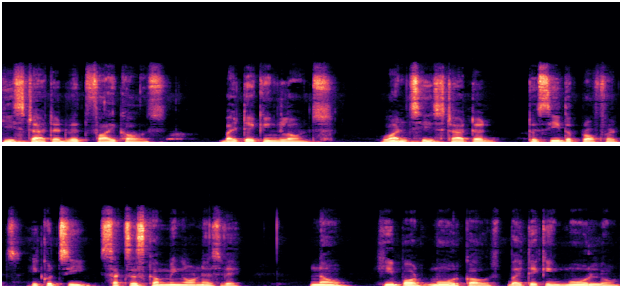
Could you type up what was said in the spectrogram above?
He started with 5 cows by taking loans. Once he started to see the profits, he could see success coming on his way. Now he bought more cows by taking more loan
